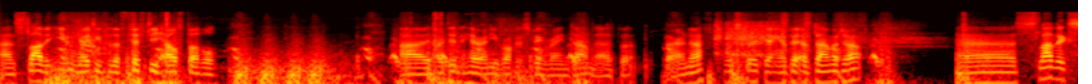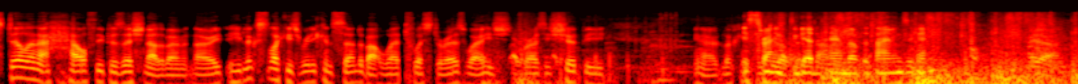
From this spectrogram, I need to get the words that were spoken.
and Slavic even waiting for the 50 health bubble. I, I didn't hear any rockets being rained down there, but fair enough. Twister getting a bit of damage up. Uh, Slavic's still in a healthy position at the moment, though. He, he looks like he's really concerned about where Twister is, where he whereas he should be, you know, looking. He's trying to get a hand of the timings again. Yeah,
